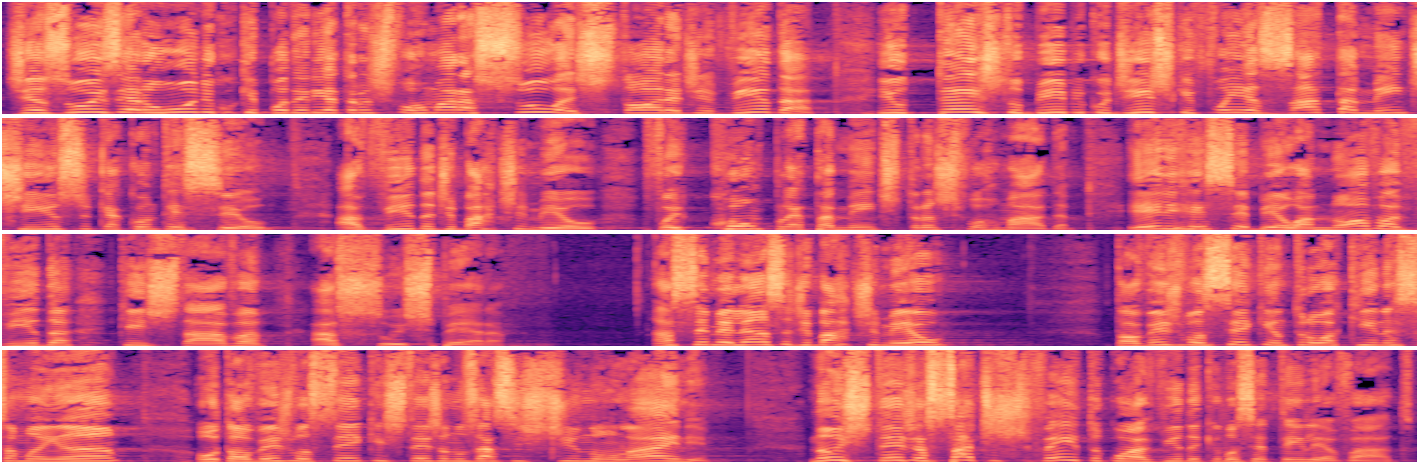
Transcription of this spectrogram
Jesus era o único que poderia transformar a sua história de vida, e o texto bíblico diz que foi exatamente isso que aconteceu. A vida de Bartimeu foi completamente transformada. Ele recebeu a nova vida que estava à sua espera. A semelhança de Bartimeu, talvez você que entrou aqui nessa manhã, ou talvez você que esteja nos assistindo online, não esteja satisfeito com a vida que você tem levado.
